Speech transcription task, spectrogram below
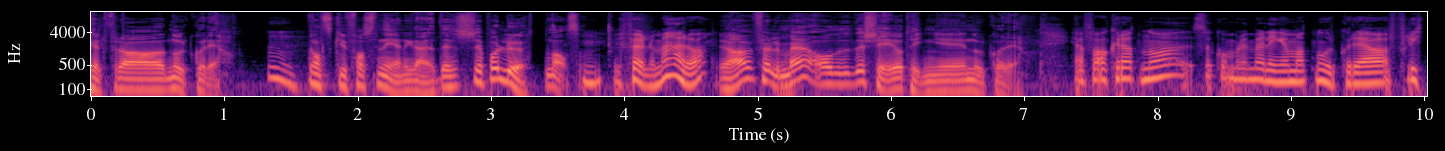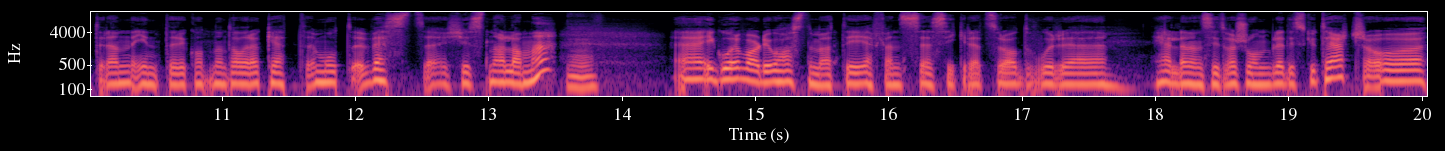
helt fra Nord-Korea. Ganske fascinerende greier. Det skjer på Løten, altså. Vi følger med her òg. Ja, vi følger med. Og det skjer jo ting i Nord-Korea. Ja, for akkurat nå så kommer det melding om at Nord-Korea flytter en interkontinental rakett mot vestkysten av landet. Eh, I går var det jo hastemøte i FNs sikkerhetsråd hvor eh, hele denne situasjonen ble diskutert. Og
